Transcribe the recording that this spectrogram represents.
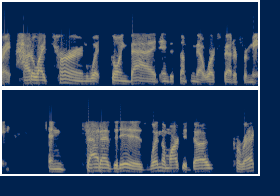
Right? How do I turn what's going bad into something that works better for me? And sad as it is, when the market does correct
